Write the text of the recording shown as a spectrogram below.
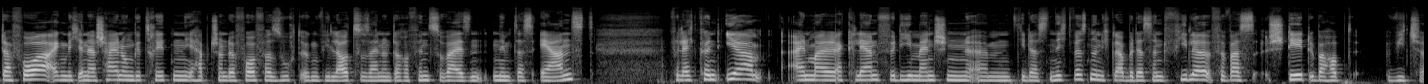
davor eigentlich in Erscheinung getreten, ihr habt schon davor versucht, irgendwie laut zu sein und darauf hinzuweisen, nehmt das ernst. Vielleicht könnt ihr einmal erklären für die Menschen, ähm, die das nicht wissen, und ich glaube, das sind viele, für was steht überhaupt Vice?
